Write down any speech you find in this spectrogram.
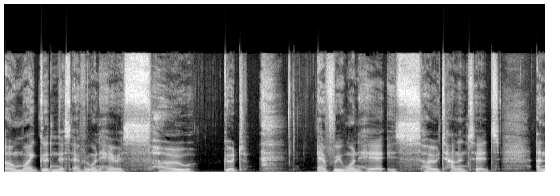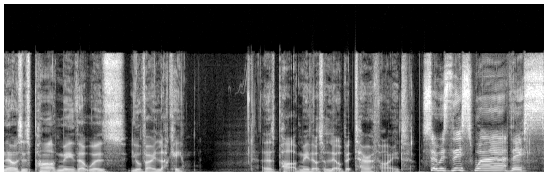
oh my goodness, everyone here is so good. everyone here is so talented. And there was this part of me that was, you're very lucky. And there's part of me that was a little bit terrified. So, is this where this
